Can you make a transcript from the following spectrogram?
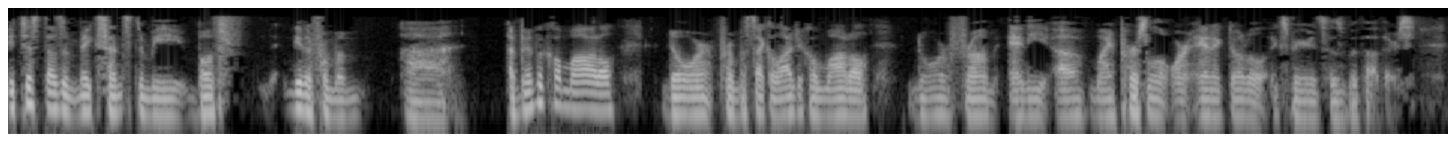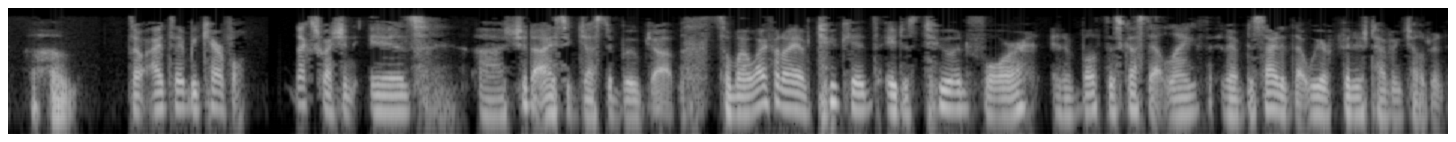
it just doesn't make sense to me, both neither from a uh, a biblical model, nor from a psychological model, nor from any of my personal or anecdotal experiences with others. Um, so I'd say be careful. Next question is, uh, should I suggest a boob job? So my wife and I have two kids, ages two and four, and have both discussed at length and have decided that we are finished having children.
